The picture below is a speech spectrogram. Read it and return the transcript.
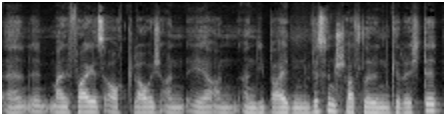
äh, meine Frage ist auch, glaube ich, an, eher an, an die beiden Wissenschaftlerinnen gerichtet.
